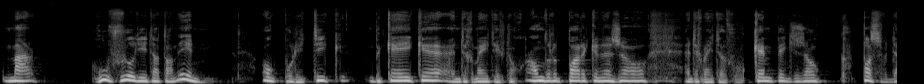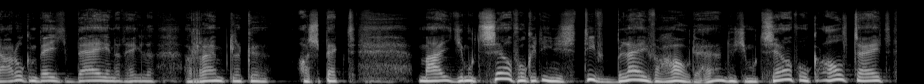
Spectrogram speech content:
maar hoe vul je dat dan in? Ook politiek bekeken. En de gemeente heeft nog andere parken en zo. En de gemeente heeft voor campings en zo. Passen we daar ook een beetje bij in het hele ruimtelijke aspect. Maar je moet zelf ook het initiatief blijven houden. Hè? Dus je moet zelf ook altijd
